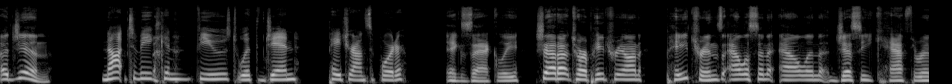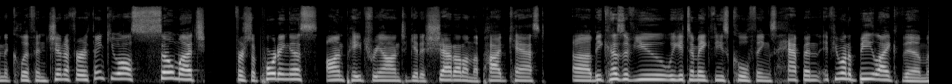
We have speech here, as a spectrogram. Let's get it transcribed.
A gin. not to be confused with gin, Patreon supporter. Exactly. Shout out to our Patreon patrons Allison, Alan, Jesse, Catherine, Cliff, and Jennifer. Thank you all so much for supporting us on Patreon to get a shout out on the podcast. Uh, because of you, we get to make these cool things happen. If you want to be like them,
